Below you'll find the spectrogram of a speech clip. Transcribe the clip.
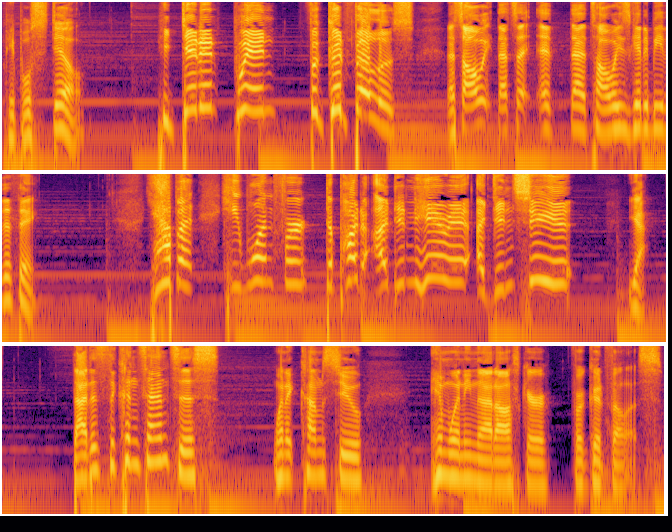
people still he didn't win for Goodfellas. That's always that's a it, that's always going to be the thing. Yeah, but he won for Departed. I didn't hear it. I didn't see it. Yeah. That is the consensus when it comes to him winning that Oscar for Goodfellas.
